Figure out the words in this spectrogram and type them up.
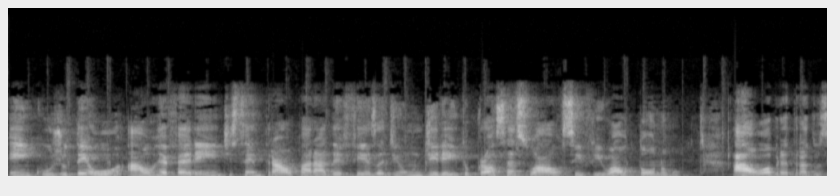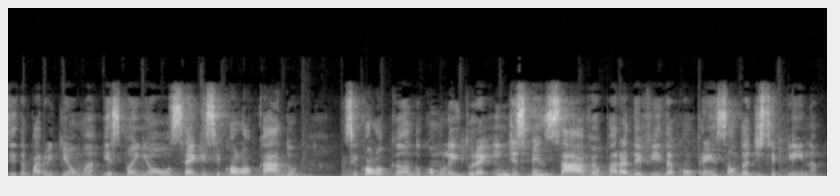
em cujo teor há o referente central para a defesa de um direito processual civil autônomo. A obra, traduzida para o idioma espanhol, segue se colocado se colocando como leitura indispensável para a devida compreensão da disciplina.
